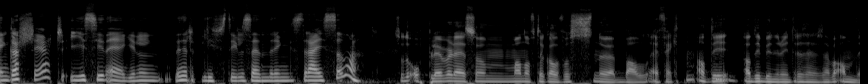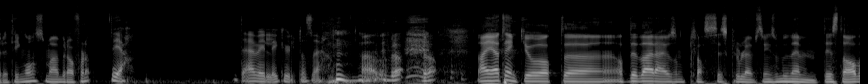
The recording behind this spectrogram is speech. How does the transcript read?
engasjert i sin egen livsstilsendringsreise. da. Så du opplever det som man ofte kaller for snøballeffekten? At de, Mm. at de begynner å interessere seg for andre ting òg, som er bra for dem? Ja. Det er veldig kult å se. Ja, bra, bra. Nei, jeg tenker jo at, uh, at det der er jo sånn klassisk problemstilling som du nevnte i stad.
